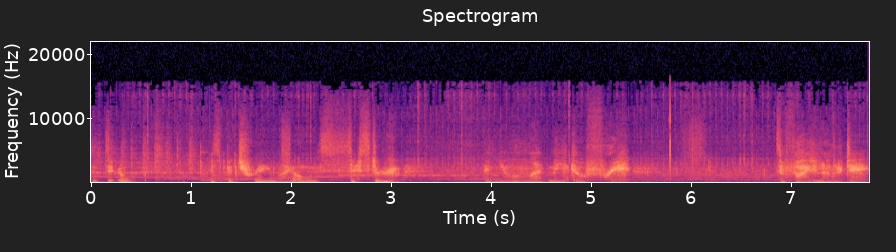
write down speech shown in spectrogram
Have to do is betray my own sister, and you'll let me go free to fight another day.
